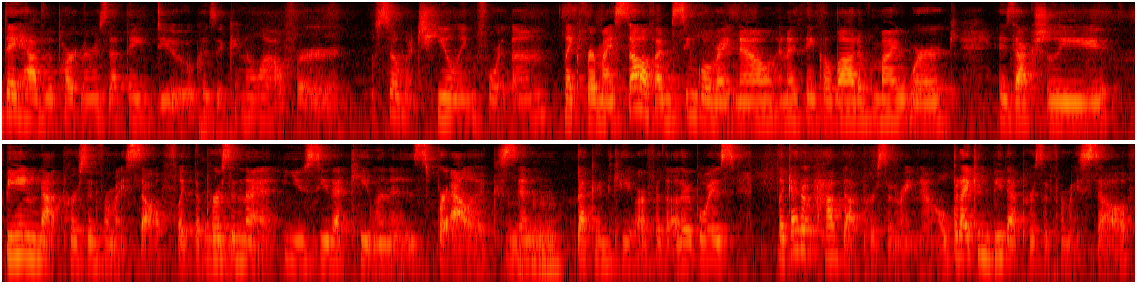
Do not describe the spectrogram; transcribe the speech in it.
they have the partners that they do because it can allow for so much healing for them. Like for myself, I'm single right now, and I think a lot of my work is actually being that person for myself. Like the mm. person that you see that Caitlin is for Alex and mm-hmm. Becca and Kate are for the other boys. Like I don't have that person right now, but I can be that person for myself.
